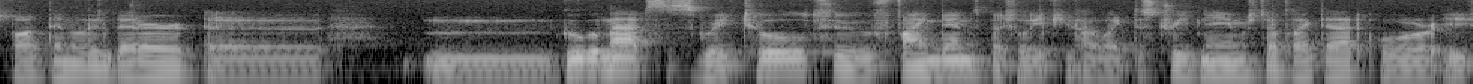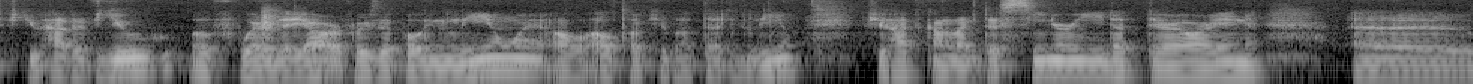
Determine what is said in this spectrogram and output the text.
spot them a little better. Uh, um, Google Maps is a great tool to find them, especially if you have like the street name or stuff like that, or if you have a view of where they are. For example, in Lyon, I'll, I'll talk to you about that in Lyon. If you have kind of like the scenery that they are in uh,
